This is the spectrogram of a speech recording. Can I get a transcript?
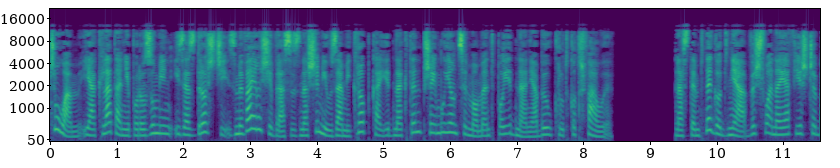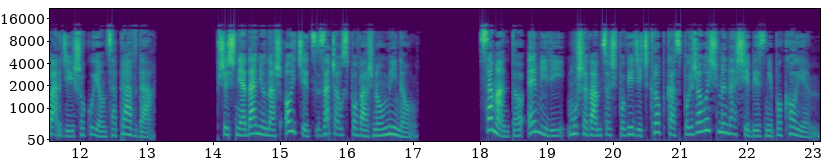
Czułam, jak lata nieporozumień i zazdrości zmywają się wraz z naszymi łzami. Kropka, jednak ten przejmujący moment pojednania był krótkotrwały. Następnego dnia wyszła na jaw jeszcze bardziej szokująca prawda. Przy śniadaniu nasz ojciec zaczął z poważną miną. Samanto, Emily, muszę wam coś powiedzieć. Kropka, spojrzałyśmy na siebie z niepokojem.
